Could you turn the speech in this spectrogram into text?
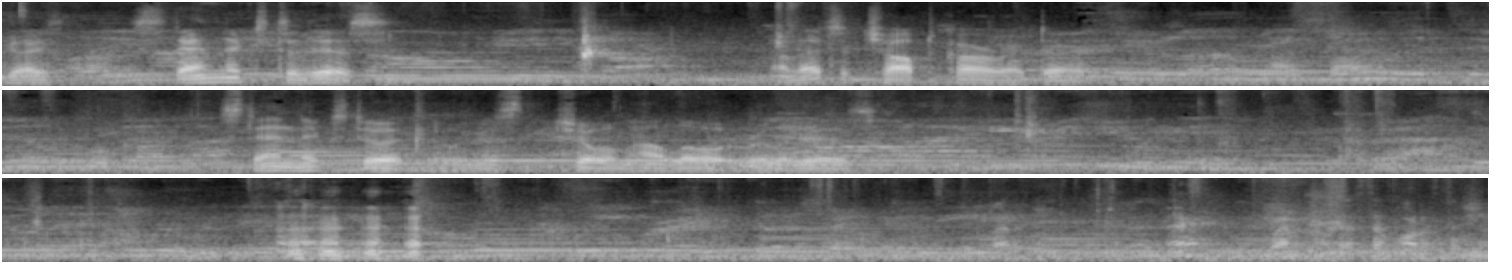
guys, stand next to this. Now that's a chopped car right there. Stand next to it so we just show them how low it really is. Guarda, questa porta ci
